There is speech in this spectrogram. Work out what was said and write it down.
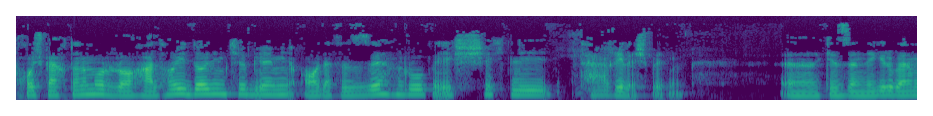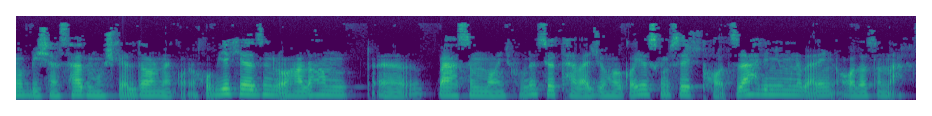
خوشبختانه ما راحل هایی داریم که بیایم این عادت ذهن رو به یک شکلی تغییرش بدیم که زندگی رو برای ما بیش از حد مشکل دار نکنه. خب یکی از این ها همون بحث مایندفولنس یا توجه آگاهی است که مثل یک پادزهری میمونه برای این عادات مغز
